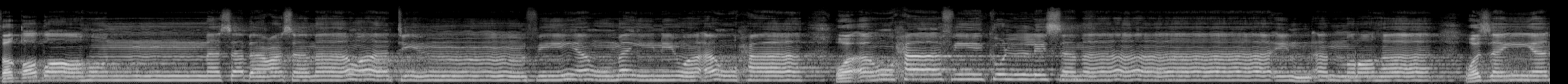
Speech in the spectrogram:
فقضاهن سبع سماوات في يومين وأوحى وأوحى في كل سماء أمرها وزينا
